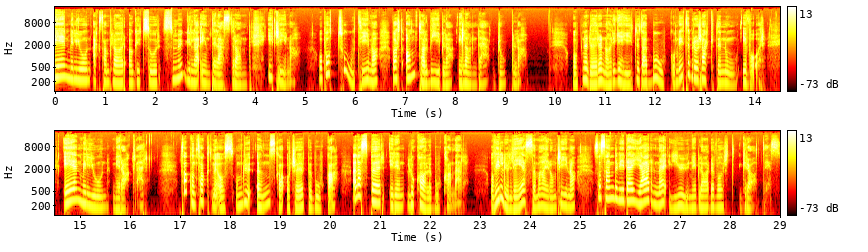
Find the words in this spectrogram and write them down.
én million eksemplar av Guds ord smugla inn til ei strand i Kina. Og på to timer ble antall bibler i landet dobla. Åpne dører Norge gitt ut ei bok om dette prosjektet nå i vår. Én million mirakler. Ta kontakt med oss om du ønsker å kjøpe boka, eller spør i din lokale bokhandel. Og vil du lese mer om Kina, så sender vi deg gjerne Junibladet vårt gratis.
